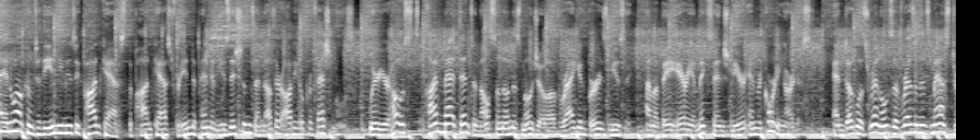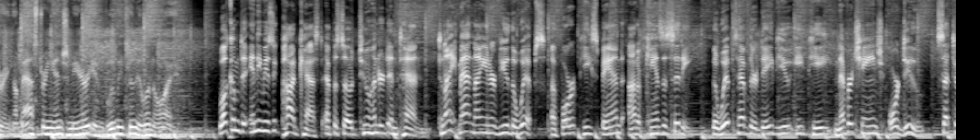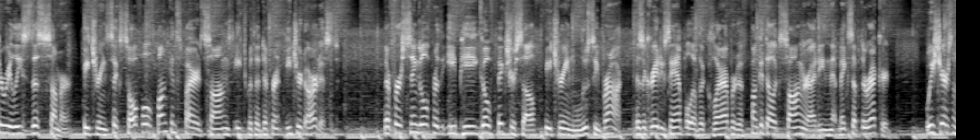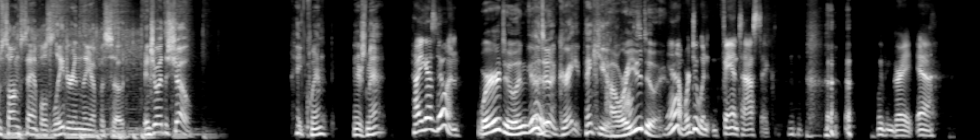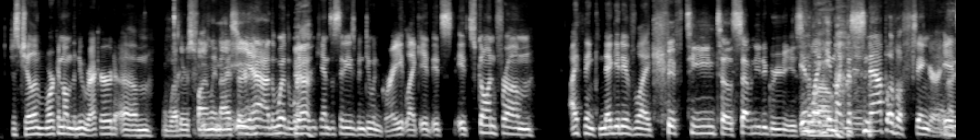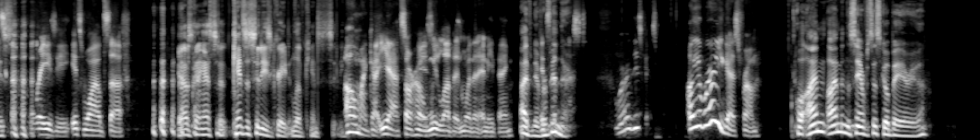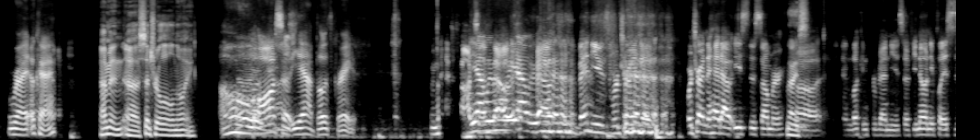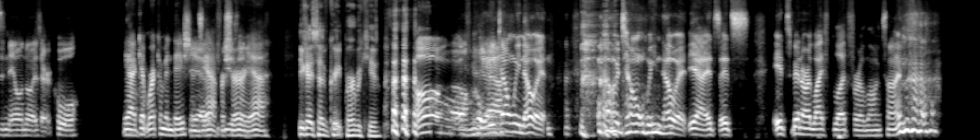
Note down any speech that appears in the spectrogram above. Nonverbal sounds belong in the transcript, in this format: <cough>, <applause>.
Hi, and welcome to the Indie Music Podcast, the podcast for independent musicians and other audio professionals. We're your hosts. I'm Matt Denton, also known as Mojo of Ragged Birds Music. I'm a Bay Area mix engineer and recording artist. And Douglas Reynolds of Resonance Mastering, a mastering engineer in Bloomington, Illinois. Welcome to Indie Music Podcast, episode 210. Tonight, Matt and I interview The Whips, a four piece band out of Kansas City. The Whips have their debut EP, Never Change or Do, set to release this summer, featuring six soulful, funk inspired songs, each with a different featured artist. Their first single for the EP, Go Fix Yourself, featuring Lucy Brock, is a great example of the collaborative funkadelic songwriting that makes up the record. We share some song samples later in the episode. Enjoy the show. Hey, Quinn. There's Matt. How you guys doing? We're doing good. I'm doing great. Thank you. How are you doing? Yeah, we're doing fantastic. <laughs> We've been great. Yeah. Just chilling, working on the new record. Um Weather's finally nicer. Yeah, the weather, the weather Yeah. in Kansas City has been doing great. Like it, it's it's gone from I think negative like 15 to 70 degrees. in like in like the snap of a finger. <laughs> Nice. It's crazy. It's wild stuff. Yeah, I was going to ask. So Kansas is great. I love Kansas City. Oh my god. Yeah, it's our home. We love it more than anything. I've never It's the been there. best. Where are these guys? From? Oh yeah, where are you guys from? Well, I'm I'm in the San Francisco Bay Area. Right. Okay. I'm in uh, Central Illinois. Oh, Oh, awesome. nice. Yeah, both great. talk Yeah, we- him about, yeah, we- about <laughs> venues. We're trying to <laughs> we're trying to head out east this summer. Nice. Uh, and looking for venues. So if you know any places in Illinois that are cool, yeah, get recommendations. Yeah, Yeah, for sure. it. Yeah. You guys have great barbecue. <laughs> Oh, of oh, course. <laughs> yeah. we don't we know it. <laughs> oh, don't we know it? Yeah, it's it's it's been our lifeblood for a long time.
